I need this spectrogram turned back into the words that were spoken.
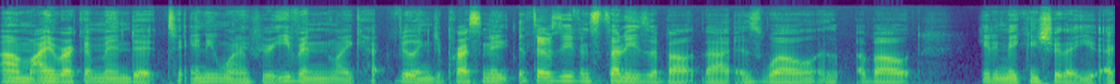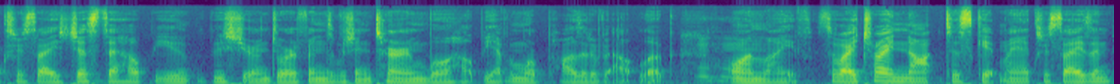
Um, I recommend it to anyone if you're even like feeling depressed. And it, there's even studies about that as well about getting making sure that you exercise just to help you boost your endorphins, which in turn will help you have a more positive outlook mm-hmm. on life. So I try not to skip my exercise, and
